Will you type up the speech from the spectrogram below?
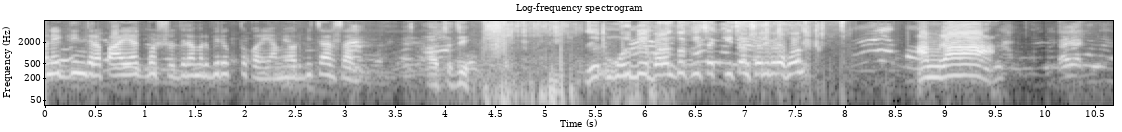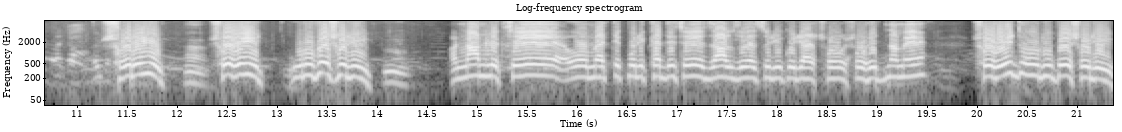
অনেক দিন ধরে প্রায় এক বছর ধরে আমার বিরক্ত করে আমি ওর বিচার চাই। আচ্ছা জি। জি মুরব্বী বলেন তো কি চান শরীফের এখন? আমরা শরীফ শহীদ উরুফে শরীফ। আর নাম লিখছে, ও ম্যাট্রিক পরীক্ষা দিছে, জাল জুয়া চুরি করিয়া শহীদ নামে, শহীদ ও রূপে শরীফ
